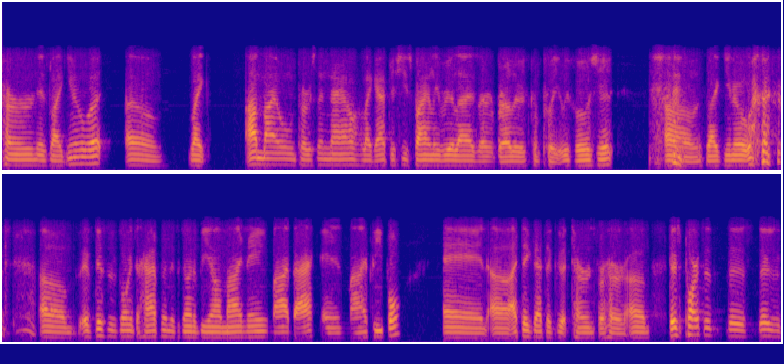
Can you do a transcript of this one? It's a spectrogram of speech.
turn is like, you know what? Um, like I'm my own person now. Like after she's finally realized her brother is completely full of shit. Um, it's like you know, what? um, if this is going to happen, it's going to be on my name, my back, and my people. And uh, I think that's a good turn for her. Um, there's parts of this. There's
